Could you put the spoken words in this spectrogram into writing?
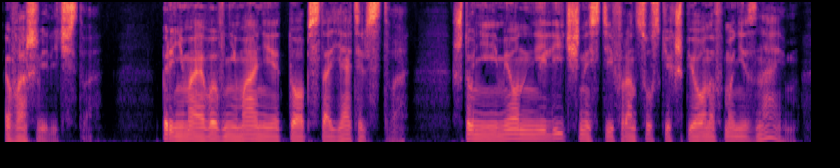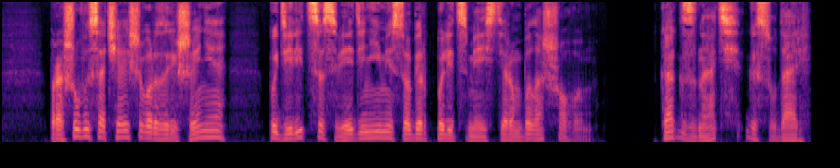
Ваше Величество, принимая во внимание то обстоятельство, что ни имен, ни личностей французских шпионов мы не знаем — прошу высочайшего разрешения поделиться сведениями с оберполицмейстером Балашовым. Как знать, государь,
